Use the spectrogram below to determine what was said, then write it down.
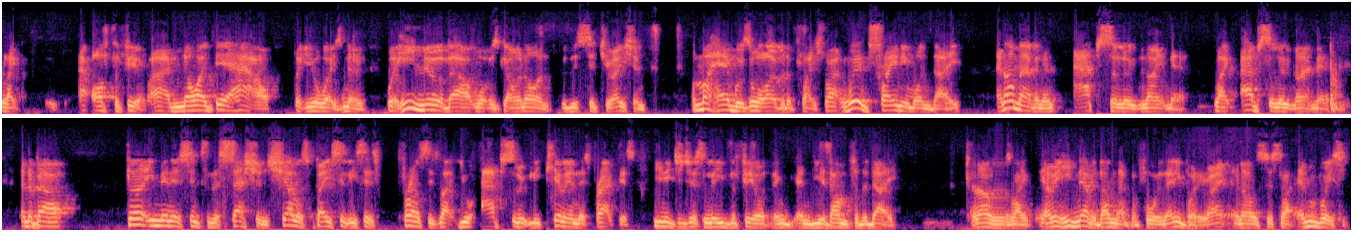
like off the field. I have no idea how, but he always knew. Well, he knew about what was going on with this situation. And my head was all over the place, right? We're in training one day, and I'm having an absolute nightmare, like absolute nightmare. And about 30 minutes into the session, Schellas basically says, Francis, like, you're absolutely killing this practice. You need to just leave the field and, and you're done for the day. And I was like, I mean, he'd never done that before with anybody, right? And I was just like, everybody's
